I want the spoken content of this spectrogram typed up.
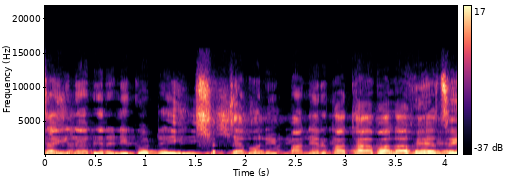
সাইনাবের নিকটে যেমনই পানির কথা বলা হয়েছে,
